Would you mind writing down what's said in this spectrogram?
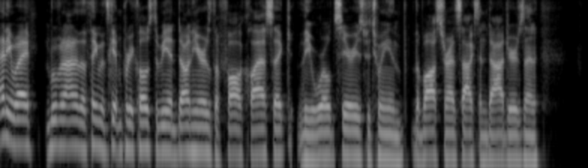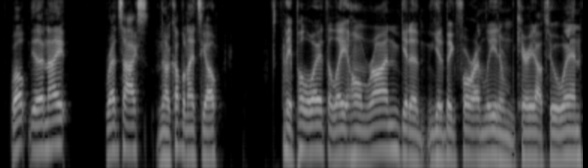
Anyway, moving on to the thing that's getting pretty close to being done here is the Fall Classic, the World Series between the Boston Red Sox and Dodgers. And well, the other night, Red Sox, a couple nights ago, they pull away at the late home run, get a get a big four run lead, and carry it out to a win.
